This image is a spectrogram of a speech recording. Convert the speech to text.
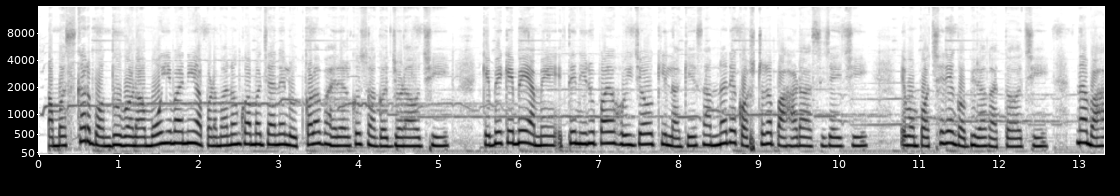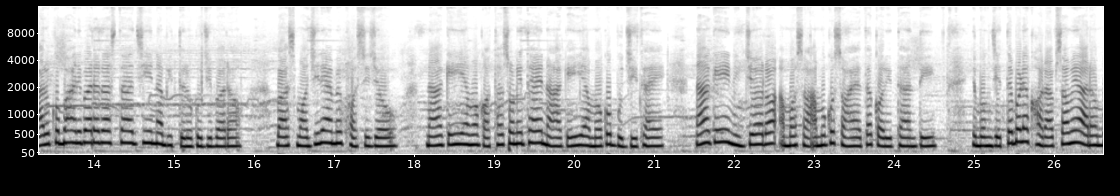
নমস্কার বন্ধুগণ মো হিমানী আপনার আমার চ্যানেল উৎকল ভাইরাল স্বাগত জনাওছি কেবে কেবে আমি এত নিরুপায় হয়ে যাও কি লাগে সামনে কষ্টর পাহাড় আসি যাই এবং পছরে গভীর গাত অ না বাহারকু বাহার রাস্তা আছে না ভিতরকু যাবার ବାସ୍ ମଝିରେ ଆମେ ଫସିଯାଉ। ନା କେହି ଆମ କଥା ଶୁଣିଥାଏ ନା କେହି ଆମକୁ ବୁଝିଥାଏ ନା କେହି ନିଜର ଆମ ଆମକୁ ସହାୟତା କରିଥାନ୍ତି। ଏବଂ ଯେତେବେଳେ ଖରାପ ସମୟ ଆରମ୍ଭ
